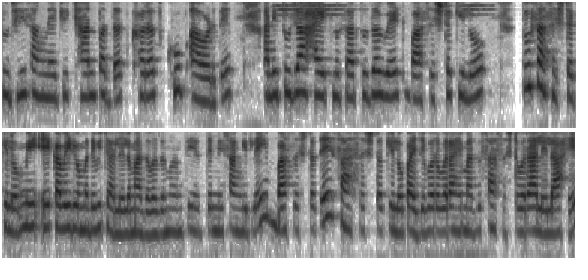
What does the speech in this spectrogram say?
तुझी सांगण्याची छान पद्धत खरंच खूप आवडते. आणि तुझ्या हाईटनुसार तुझं वेट बासष्ट किलो तू सहासष्ट किलो. मी एका व्हिडिओमध्ये विचारलेलं माझं वजन म्हणून. ते त्यांनी सांगितले बासष्ट ते सहासष्ट किलो पाहिजे. बरोबर आहे माझं सहासष्टवर आलेलं आहे.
